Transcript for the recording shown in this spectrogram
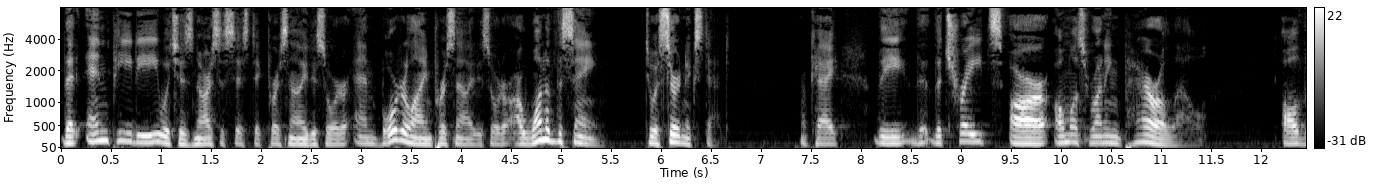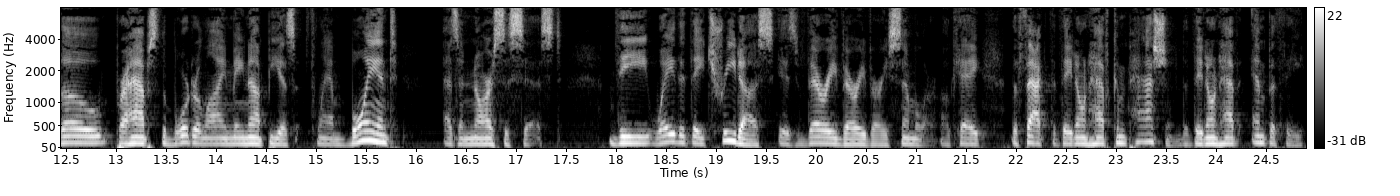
that NPD, which is narcissistic personality disorder, and borderline personality disorder are one of the same to a certain extent. Okay. The, the, the traits are almost running parallel although perhaps the borderline may not be as flamboyant as a narcissist, the way that they treat us is very, very, very similar. Okay. The fact that they don't have compassion, that they don't have empathy.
